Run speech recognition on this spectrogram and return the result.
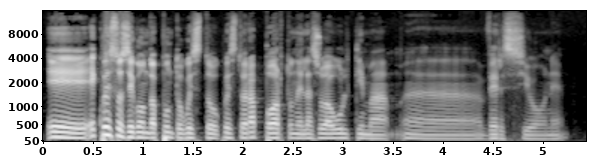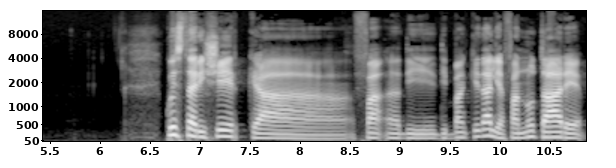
E, e questo secondo appunto questo, questo rapporto nella sua ultima eh, versione. Questa ricerca fa- eh, di, di Banca Italia fa notare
